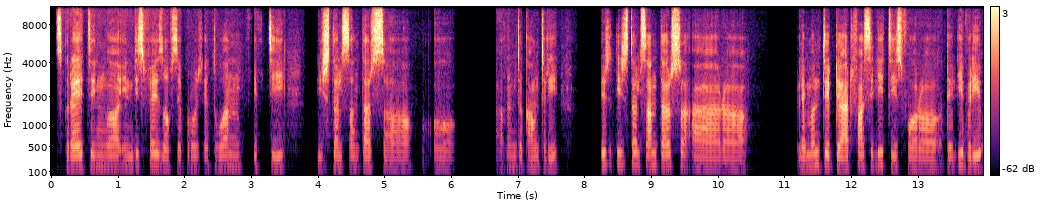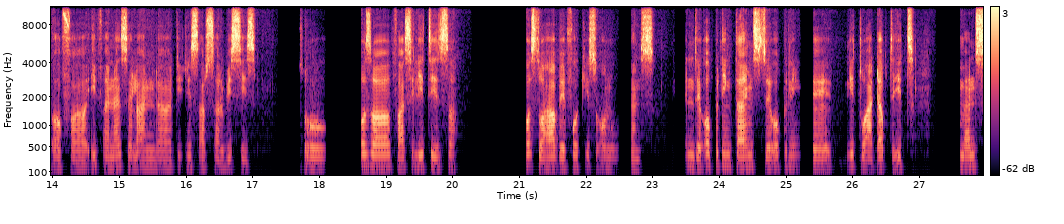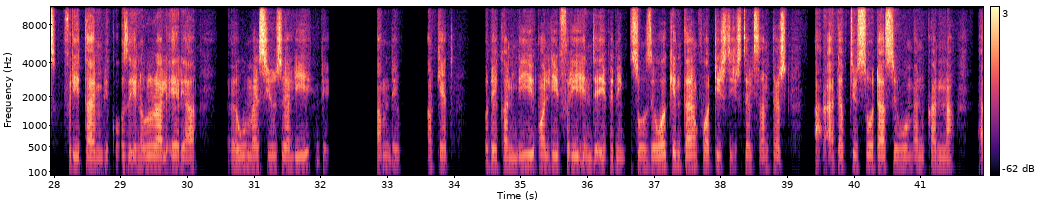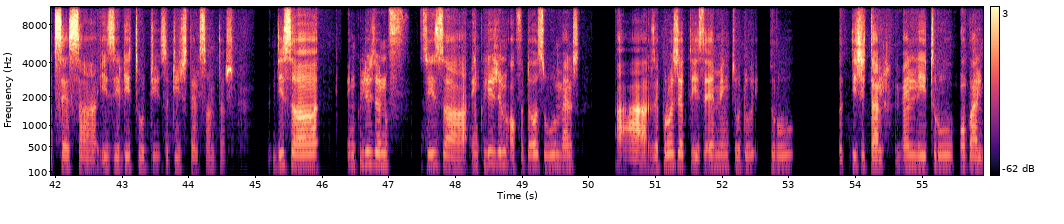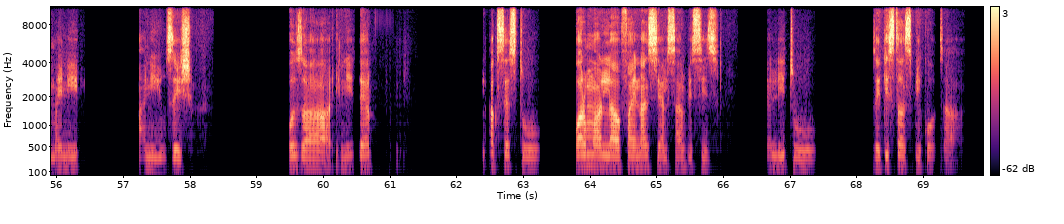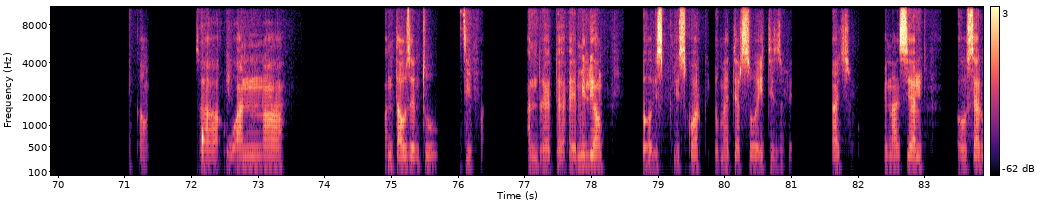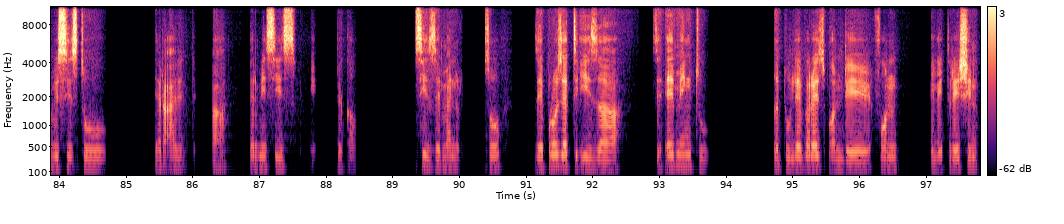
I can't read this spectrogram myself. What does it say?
It's creating uh, in this phase of the project 150 digital centers uh, uh, in the country. These digital centers are implemented at facilities for delivery of e-financial and digital services. So those facilities supposed to have a focus on women's. In the opening times, the opening, they need to adapt it women's free time because in rural area, uh, women's usually they come, they market, so they can be only free in the evening. So the working time for these digital centers are adapted so that the women can uh, access uh, easily to these digital centers. This uh, inclusion, this uh, inclusion of those women, uh, the project is aiming to do through digital, mainly through mobile money, money usage. Because uh, in access to formal uh, financial services, mainly to the distance because uh, uh, one uh, one thousand two hundred a million so square kilometers. So it is very large financial uh, services to their uh, county. This is the main. So the project is uh, aiming to uh, to leverage on the phone penetration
